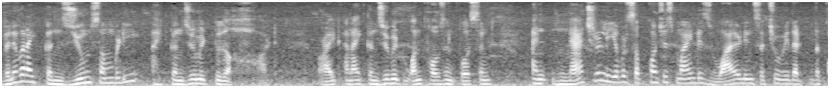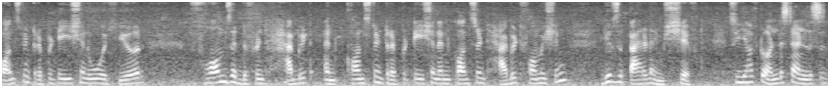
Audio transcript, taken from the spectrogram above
whenever I consume somebody, I consume it to the heart, right? And I consume it 1000%. And naturally, your subconscious mind is wired in such a way that the constant repetition over here forms a different habit, and constant repetition and constant habit formation gives a paradigm shift. So you have to understand this is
